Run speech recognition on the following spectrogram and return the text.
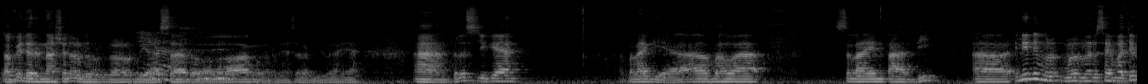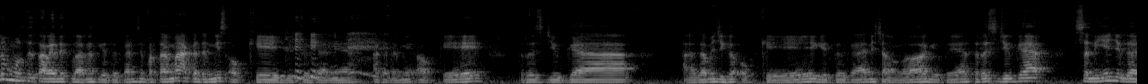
Tapi dari nasional luar, luar Iya. biasa dong, luar biasa alhamdulillah ya. Ah, terus juga apalagi ya bahwa selain tadi eh, ini nih menurut, menurut saya baca lu multi talented banget gitu kan. Yang pertama akademis oke gitu kan ya. Akademis oke, terus juga agama juga oke gitu kan insya Allah gitu ya terus juga seninya juga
